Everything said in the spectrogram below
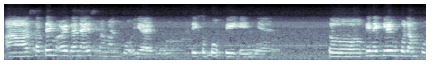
Ah, sa team organized naman po yan. Hindi ko po PA yan. So, kiniklaim ko lang po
